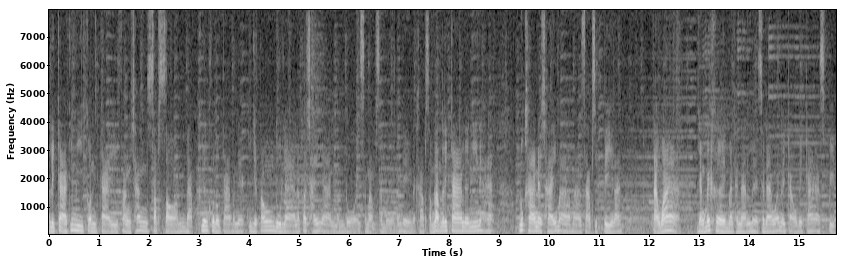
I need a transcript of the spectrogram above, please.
นาฬิกาที่มีกลไกฟังก์ชันซับซ้อนแบบเครื่องโครโนกราฟอันเนี้ยคุณจะต้องดูแลแล้วก็ใช้งานมันโดยสม่ำเสมอนั่นเองนะครับสำหรับนาฬิกาเรือนนี้นะฮะลูกค้าเนี่ยใช้มาประมาณ 30 ปีนะแต่ว่า ยังไม่เคยแมนเทนแนนเลยแสดงว่านาฬิกาโอเมก้าสปีด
